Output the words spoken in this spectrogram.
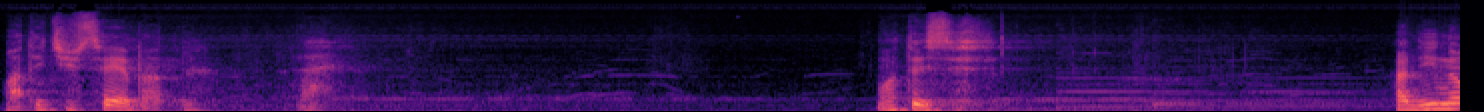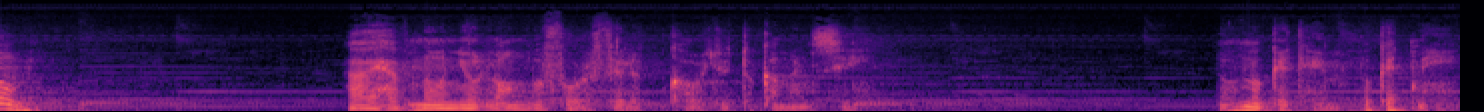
What did you say about me? What is this? How do you know me? I have known you long before Philip called you to come and see. Don't look at him, look at me.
